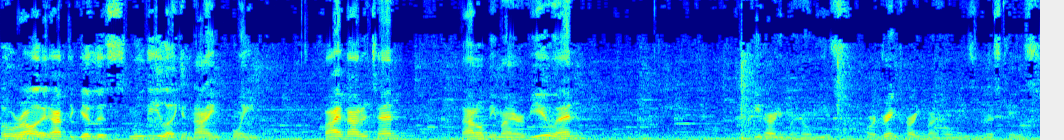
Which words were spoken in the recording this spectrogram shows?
Overall, I'd have to give this smoothie like a 9.5 out of 10. That'll be my review, and eat hearty, my homies. Or drink hearty, my homies, in this case.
